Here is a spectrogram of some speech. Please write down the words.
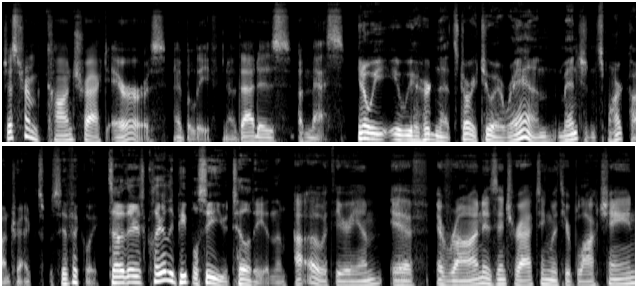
just from contract errors, I believe. You know, that is a mess. You know, we we heard in that story too. Iran mentioned smart contracts specifically, so there's clearly people see utility in them. Uh oh, Ethereum. If Iran is interacting with your blockchain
